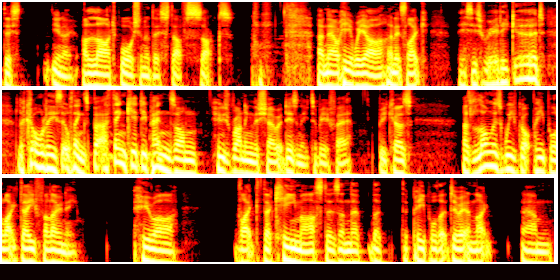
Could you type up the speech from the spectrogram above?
this, you know, a large portion of this stuff sucks. and now here we are, and it's like, this is really good. Look at all these little things. But I think it depends on who's running the show at Disney, to be fair, because as long as we've got people like Dave Filoni, who are like the key masters and the the, the people that do it, and like um,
